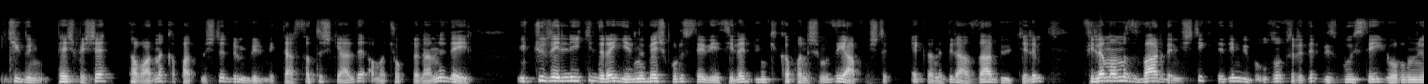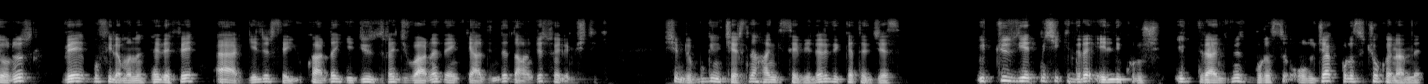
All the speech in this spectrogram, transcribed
2 gün peş peşe tavanla kapatmıştı. Dün bir miktar satış geldi ama çok da önemli değil. 352 lira 25 kuruş seviyesiyle dünkü kapanışımızı yapmıştık. Ekranı biraz daha büyütelim. Filamamız var demiştik. Dediğim gibi uzun süredir biz bu isteği yorumluyoruz ve bu filamanın hedefi eğer gelirse yukarıda 700 lira civarına denk geldiğinde daha önce söylemiştik. Şimdi bugün içerisinde hangi seviyelere dikkat edeceğiz? 372 lira 50 kuruş. İlk direncimiz burası olacak. Burası çok önemli.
